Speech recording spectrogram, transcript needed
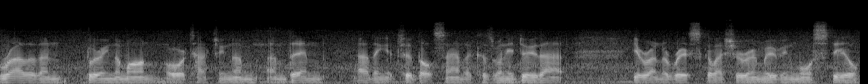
rather than gluing them on or attaching them and then adding it to a belt sander because when you do that you run the risk of actually removing more steel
